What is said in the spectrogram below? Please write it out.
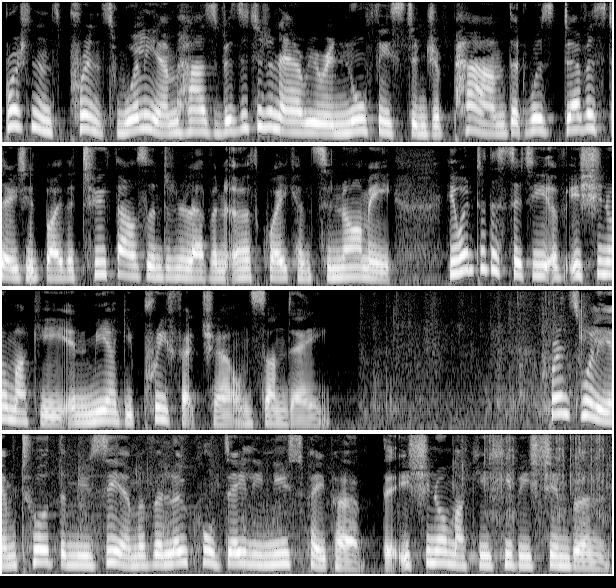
Britain's Prince William has visited an area in northeastern Japan that was devastated by the 2011 earthquake and tsunami. He went to the city of Ishinomaki in Miyagi Prefecture on Sunday. Prince William toured the museum of a local daily newspaper, the Ishinomaki Hibi Shimbun.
